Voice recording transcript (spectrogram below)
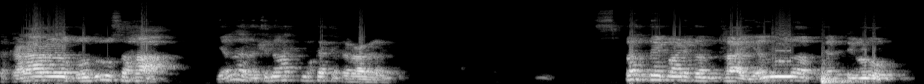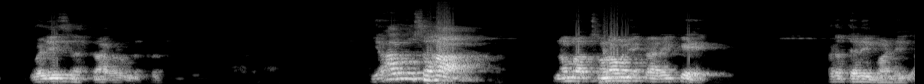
ತಕರಾರುಗಳು ಬಂದರೂ ಸಹ ಎಲ್ಲ ರಚನಾತ್ಮಕ ತಕರಾರುಗಳು ಸ್ಪರ್ಧೆ ಮಾಡಿದಂಥ ಎಲ್ಲ ಅಭ್ಯರ್ಥಿಗಳು ಒಳ್ಳೆಯ ಸಹಕಾರವನ್ನು ಕೊಟ್ಟರು ಯಾರೂ ಸಹ ನಮ್ಮ ಚುನಾವಣೆ ಕಾರ್ಯಕ್ಕೆ ಅಡತಡೆ ಮಾಡಲಿಲ್ಲ.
